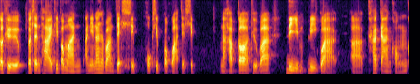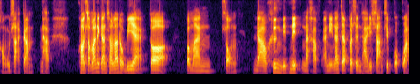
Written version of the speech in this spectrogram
ก็คือเปอร์เซ็นต์ไทที่ประมาณอันนี้น่าจะประมาณ 70 60 กว่ากว่า 70นะครับก็ถือว่าดีดีกว่าค่ากลางของของอุตสาหกรรมนะครับความสามารถในการชำระดอกเบี้ยก็ประมาณ2 ดาวครึ่งนิดๆนะครับ อันนี้น่าจะเปอร์เซ็นต์ทายที่ 30 กว่า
